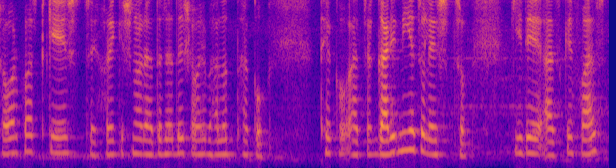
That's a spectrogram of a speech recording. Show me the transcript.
সবার ফার্স্ট কে এসছে? হরে কৃষ্ণ, রাধে রাধে, সবাই ভালো থাকো। থেকো আচ্ছা গাড়ি নিয়ে চলে এসছো? কি রে, আজকে ফার্স্ট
